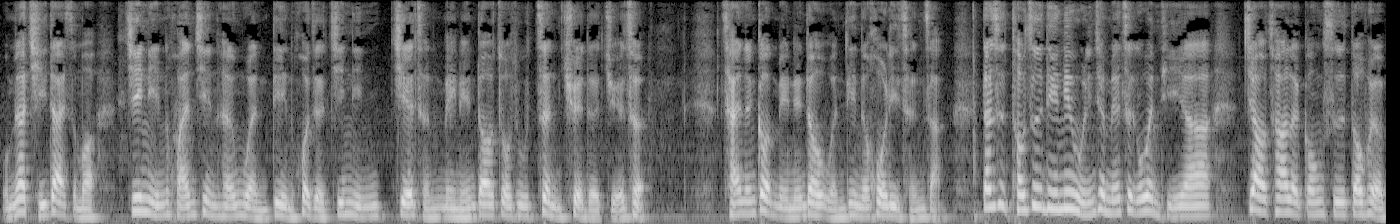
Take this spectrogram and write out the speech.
我们要期待什么？经营环境很稳定，或者经营阶层每年都要做出正确的决策。才能够每年都稳定的获利成长，但是投资零零五零就没这个问题呀、啊。较差的公司都会有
